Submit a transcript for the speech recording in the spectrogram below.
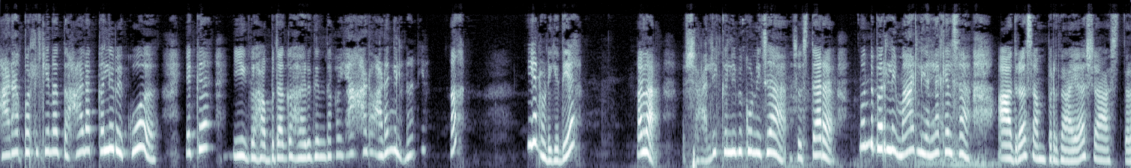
ಹಾಡಕ್ಕೆ ಬರ್ಲಿಕ್ಕೆ ಏನಂತ ಹಾಡಕ್ಕೆ ಕಲಿಬೇಕು. ಯಾಕೆ? ಈಗ ಹಬ್ಬದಾಗ ಹರಿದಿಂದಾಗ ಯಾವ ಹಾಡು ಹಾಡಂಗಿಲ್ಲ ನೀವು ಏನು ಹುಡುಗಿದ್ಯಾ ಅಲ್ಲ, ಶಾಲೆ ಕಲಿಬೇಕು ನಿಜ, ಸುಸ್ತಾರ. ಮುಂದೆ ಬರಲಿ, ಮಾಡಲಿ ಎಲ್ಲ ಕೆಲಸ. ಆದ್ರೆ ಸಂಪ್ರದಾಯ, ಶಾಸ್ತ್ರ,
